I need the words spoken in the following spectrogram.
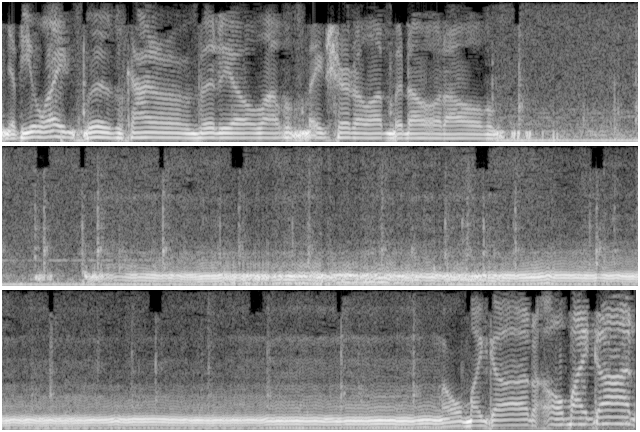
if you like this kind of video, make sure to let me know and I'll. Oh my god, oh my god!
